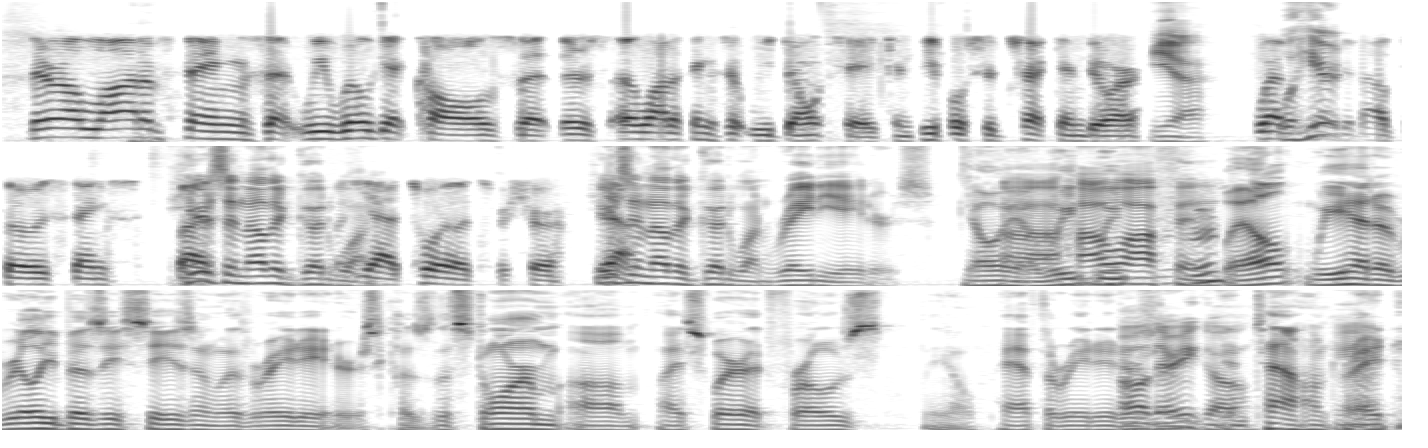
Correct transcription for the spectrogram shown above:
there are a lot of things that we will get calls that there's a lot of things that we don't take, and people should check into our Yeah. website Well, here- about those things. But- Here's another good one. Yeah, toilets for sure. Here's yeah. another good one: radiators. Oh yeah. Uh, we, how we- often? Well, we had a really busy season with radiators because the storm. Um, I swear it froze. You know, half the radiators. Oh, there in, you go. in town, Yeah. right?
